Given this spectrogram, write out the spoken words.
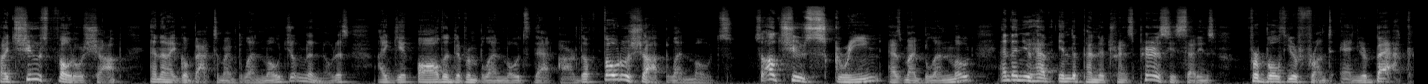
If I choose Photoshop and then I go back to my blend mode, you're going to notice I get all the different blend modes that are the Photoshop blend modes. So I'll choose Screen as my blend mode, and then you have independent transparency settings for both your front and your back.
